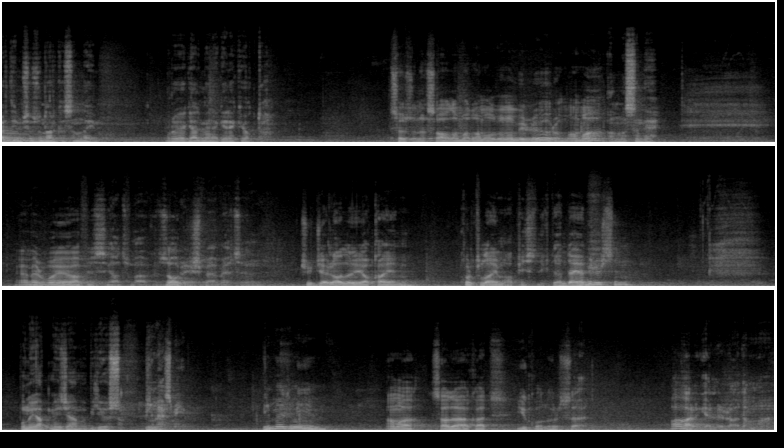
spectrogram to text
Verdiğim sözün arkasındayım. Buraya gelmene gerek yoktu. Sözüne sağlam adam olduğunu biliyorum ama Aması ne? Emir boyu hapis yatmak zor iş be Metin. Şu Celal'ı yakayım, kurtulayım hapislikten diyebilirsin. Bunu yapmayacağımı biliyorsun. Bilmez miyim? Bilmez miyim? Ama sadakat yük olursa ağır gelir adama.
